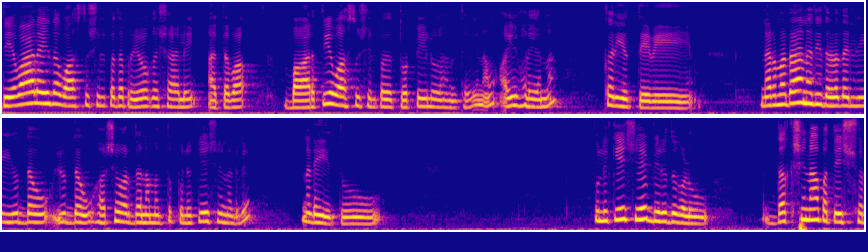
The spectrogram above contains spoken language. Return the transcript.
ದೇವಾಲಯದ ವಾಸ್ತುಶಿಲ್ಪದ ಪ್ರಯೋಗಶಾಲೆ ಅಥವಾ ಭಾರತೀಯ ವಾಸ್ತುಶಿಲ್ಪದ ತೊಟ್ಟಿಲು ಅಂತೇಳಿ ನಾವು ಐಹೊಳೆಯನ್ನು ಕರೆಯುತ್ತೇವೆ. ನರ್ಮದಾ ನದಿ ದಡದಲ್ಲಿ ಯುದ್ಧವು ಯುದ್ಧವು ಹರ್ಷವರ್ಧನ ಮತ್ತು ಪುಲಕೇಶಿ ನಡುವೆ ನಡೆಯಿತು. ಪುಲಿಕೇಶಿಯ ಬಿರುದುಗಳು ದಕ್ಷಿಣಾಪತೇಶ್ವರ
